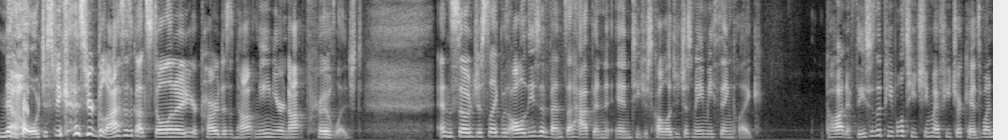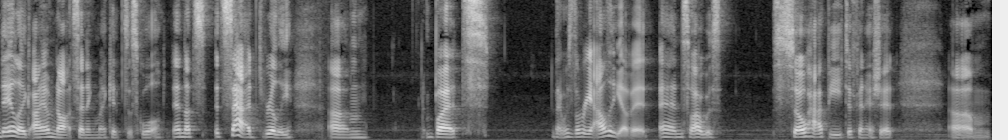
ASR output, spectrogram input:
no, just because your glasses got stolen out of your car does not mean you're not privileged. And so, just like with all of these events that happen in Teachers College, it just made me think, like, God, if these are the people teaching my future kids one day, like, I am not sending my kids to school. And that's, it's sad, really. Um, but that was the reality of it. And so I was so happy to finish it. Um,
